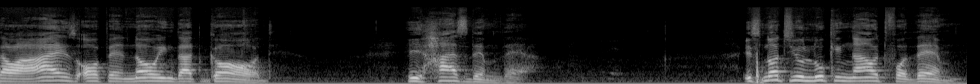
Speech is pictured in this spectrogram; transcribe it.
our eyes open, knowing that God, He has them there. It's not you looking out for them.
